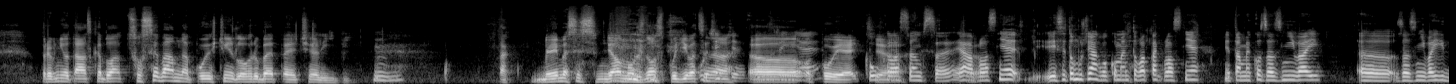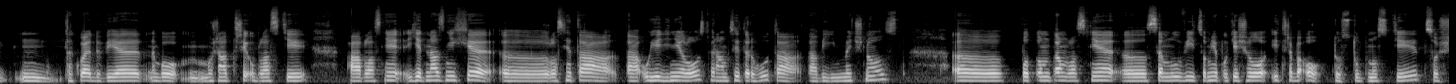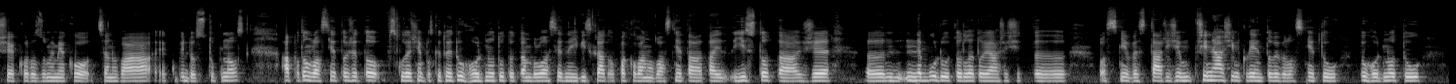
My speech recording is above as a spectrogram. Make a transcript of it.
První otázka byla, co se vám na pojištění dlouhodobé péče líbí? Hmm. Tak měli si měl možnost podívat se na uh, odpověď. Koukala jsem se. Já vlastně, jestli to můžu nějak okomentovat, tak vlastně mě tam jako zaznívají Eh, zaznívají mm, takové dvě nebo možná tři oblasti a vlastně jedna z nich je eh, vlastně ta, ta ujedinělost v rámci trhu, ta, ta výjimečnost. Eh, potom tam vlastně se mluví, co mě potěšilo, i třeba o dostupnosti, což jako rozumím jako cenová jakoby dostupnost. A potom vlastně to, že to skutečně poskytuje tu hodnotu, to tam bylo asi nejvíckrát opakováno. Vlastně ta, ta jistota, že nebudu tohleto já řešit vlastně ve stáří, že přináším klientovi vlastně tu, tu hodnotu, Eh,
